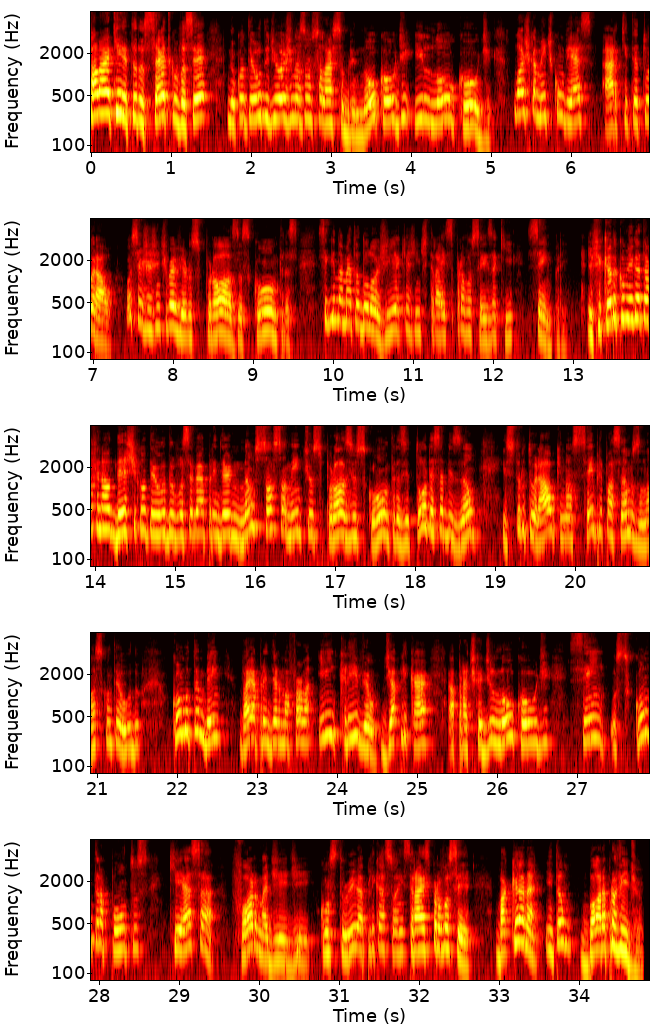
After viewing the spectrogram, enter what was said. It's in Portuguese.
Fala aqui, tudo certo com você? No conteúdo de hoje nós vamos falar sobre no-code e low-code, logicamente com viés arquitetural, ou seja, a gente vai ver os prós, os contras, seguindo a metodologia que a gente traz para vocês aqui sempre. E ficando comigo até o final deste conteúdo, você vai aprender não só somente os prós e os contras e toda essa visão estrutural que nós sempre passamos no nosso conteúdo, como também vai aprender uma forma incrível de aplicar a prática de low-code sem os contrapontos que essa forma de, de construir aplicações traz para você. Bacana? Então, bora pro vídeo!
